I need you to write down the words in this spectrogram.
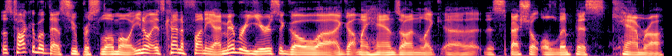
Let's talk about that super slow mo. You know, it's kind of funny. I remember years ago, uh, I got my hands on like uh, this special Olympus camera.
